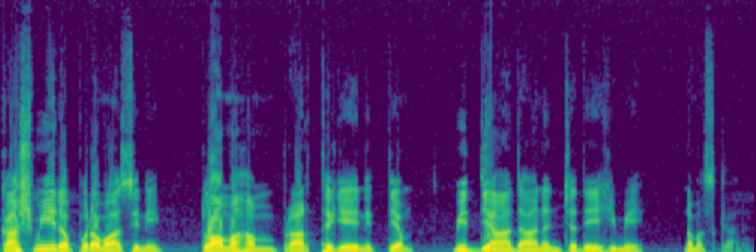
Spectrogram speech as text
ಕಾಶ್ಮೀರ ಪುರವಾಸಿನಿ, ತ್ವಾಮಹಂ ಪ್ರಾರ್ಥಗೆ ನಿತ್ಯಂ, ವಿದ್ಯಾದಾನಂಚ ದೇಹಿಮೆ. ನಮಸ್ಕಾರ.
